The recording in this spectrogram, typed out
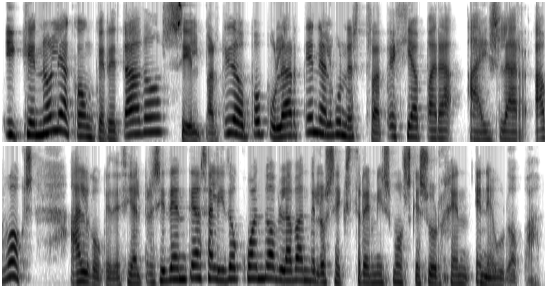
y que no le ha concretado si el Partido Popular tiene alguna estrategia para aislar a Vox, algo que decía el presidente ha salido cuando hablaban de los extremismos que surgen en Europa.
